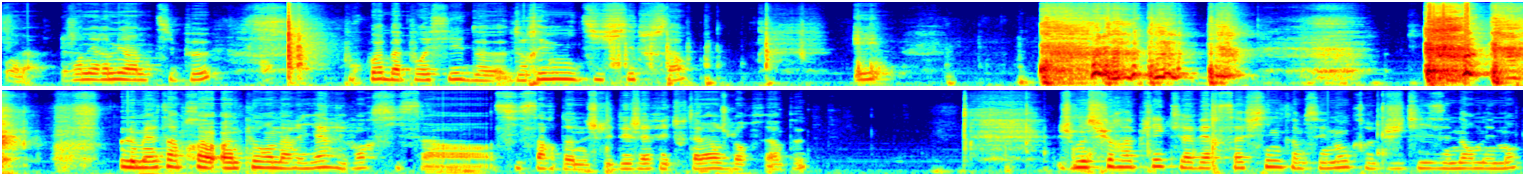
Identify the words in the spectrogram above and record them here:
Voilà, j'en ai remis un petit peu. Pourquoi? Bah Pour essayer de, réhumidifier tout ça. Et le mettre un, peu en arrière et voir si ça, si ça redonne. Je l'ai déjà fait tout à l'heure, je le refais un peu. Je me suis rappelé que la Versafine, comme c'est une encre que j'utilise énormément,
